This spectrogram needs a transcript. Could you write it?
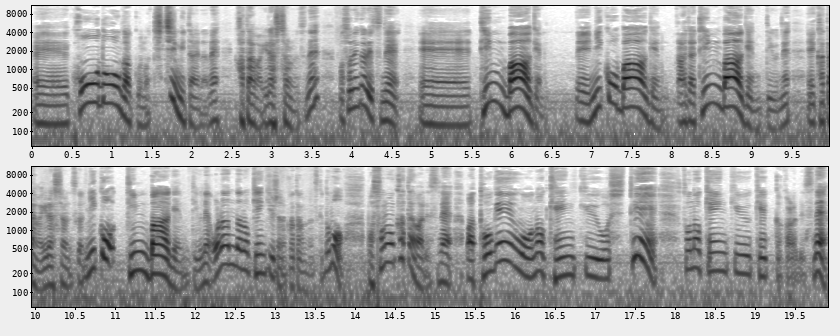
えー、行動学の父みたいなね、方がいらっしゃるんですね。ま、それがですね、えー、ティン・バーゲン。えー、ニコ・バーゲン、あ、じゃティンバーゲンっていうね、えー、方がいらっしゃるんですけど、ニコ・ティンバーゲンっていうね、オランダの研究者の方なんですけども、まあ、その方がですね、まあ、トゲウオの研究をして、その研究結果からですね、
